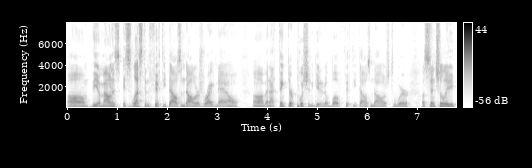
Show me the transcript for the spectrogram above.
um, the amount is it's less than fifty thousand dollars right now, um, and I think they're pushing to get it above fifty thousand dollars to where essentially,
